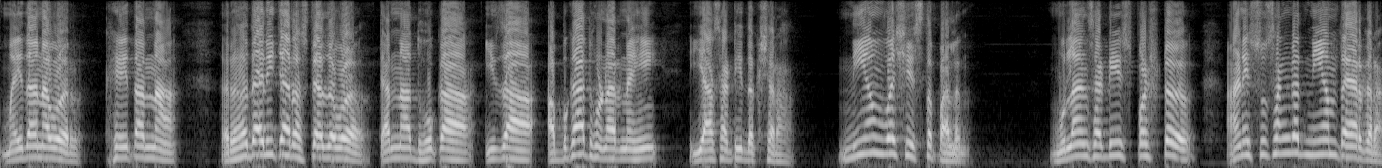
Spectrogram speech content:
मैदानावर खेळताना रहदारीच्या रस्त्याजवळ त्यांना धोका इजा अपघात होणार नाही यासाठी दक्ष राहा. नियम व शिस्त पालन मुलांसाठी स्पष्ट आणि सुसंगत नियम तयार करा.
